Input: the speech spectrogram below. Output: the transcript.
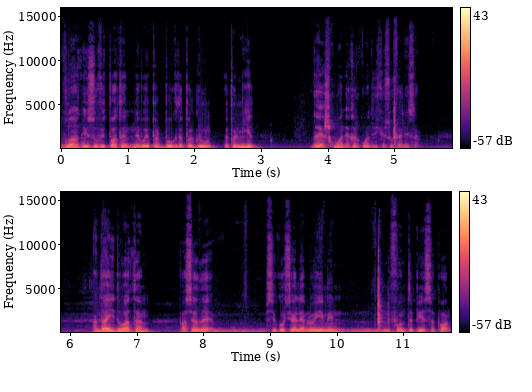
vëllezërit e Jusufit patën nevojë për bukë dhe për grun dhe për miell dhe e shkuan e kërkuan tek Jusufi alejhi selam. Andaj dua të them pasi edhe sikur që lajmëroi jemi në fund të pjesës së parë.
